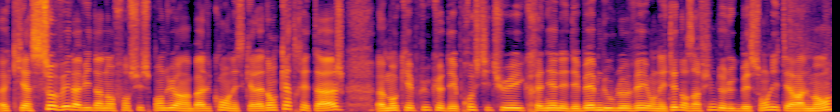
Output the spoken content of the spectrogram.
euh, qui a sauvé la vie d'un enfant suspendu à un balcon en escaladant quatre étages. Euh, manquait plus que des prostituées ukrainiennes et des BMW. On était dans un film de Luc Besson, littéralement.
